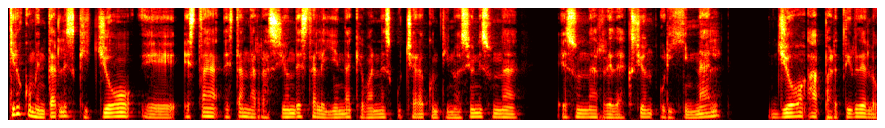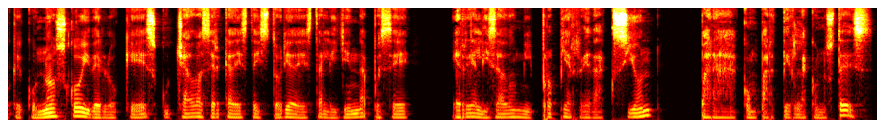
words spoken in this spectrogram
Quiero comentarles que yo, eh, esta, esta, narración de esta leyenda que van a escuchar a continuación es una, es una redacción original. Yo, a partir de lo que conozco y de lo que he escuchado acerca de esta historia, de esta leyenda, pues he, he realizado mi propia redacción para compartirla con ustedes.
